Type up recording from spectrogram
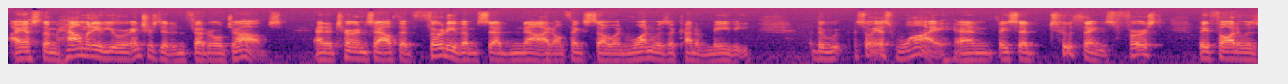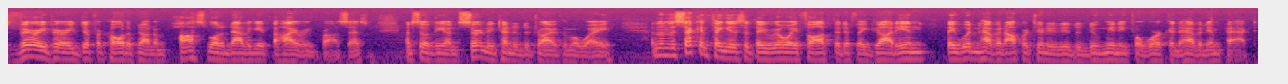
I asked them, how many of you are interested in federal jobs? And it turns out that 30 of them said, no, I don't think so. And one was a kind of maybe. The, so I asked why. And they said two things. First, they thought it was very, very difficult, if not impossible, to navigate the hiring process. And so the uncertainty tended to drive them away. And then the second thing is that they really thought that if they got in, they wouldn't have an opportunity to do meaningful work and to have an impact.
